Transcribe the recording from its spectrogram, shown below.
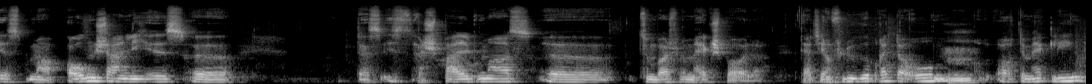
erstmal augenscheinlich ist, äh, das ist das Spaltmaß, äh, zum Beispiel im Heckspoiler. Der hat ja ein Flügelbrett da oben mhm. auf dem Heck liegen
